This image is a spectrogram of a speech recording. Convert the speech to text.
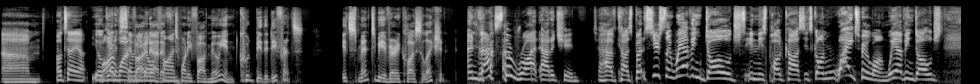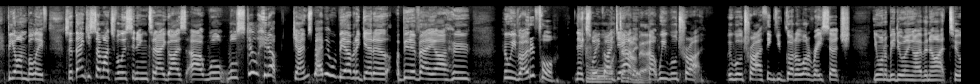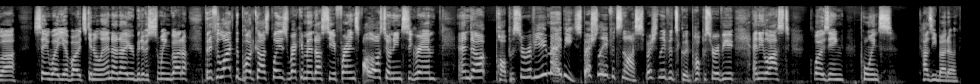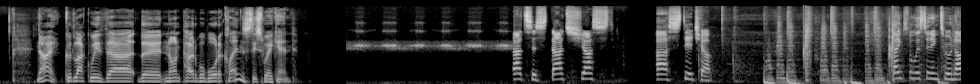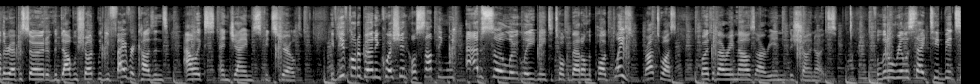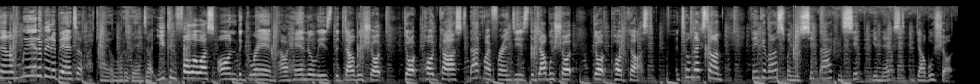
Um, I'll tell you, you'll my get a one vote out fine. of 25 million could be the difference. It's meant to be a very close election. And that's the right attitude to have cars. But seriously, we have indulged in this podcast. It's gone way too long. We have indulged beyond belief. So thank you so much for listening today, guys. Uh, we'll we'll still hit up James. Maybe we'll be able to get a, a bit of a uh, who who we voted for next week. Ooh, I doubt it, but we will try. We will try. I think you've got a lot of research you want to be doing overnight to uh, see where your vote's going to land. I know you're a bit of a swing voter, but if you like the podcast, please recommend us to your friends. Follow us on Instagram and uh, pop us a review, maybe, especially if it's nice, especially if it's good. Pop us a review. Any last closing points, Kazimoto? No. Good luck with uh, the non potable water cleanse this weekend. That's just, that's just a stitch up. Thanks for listening to another episode of The Double Shot with your favourite cousins, Alex and James Fitzgerald. If you've got a burning question or something we absolutely need to talk about on the pod, please write to us. Both of our emails are in the show notes. For little real estate tidbits and a little bit of banter, okay, a lot of banter, you can follow us on the gram. Our handle is the doubleshot.podcast. That, my friends, is the doubleshot.podcast. Until next time, think of us when you sit back and sip your next double shot.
